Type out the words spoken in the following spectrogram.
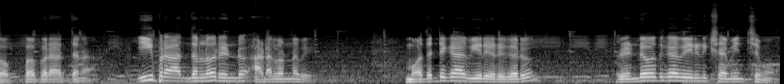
గొప్ప ప్రార్థన. ఈ ప్రార్థనలో రెండు అడలున్నవి. మొదటిగా వీరు ఎరుగరు రెండవదిగా వీరిని క్షమించము.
